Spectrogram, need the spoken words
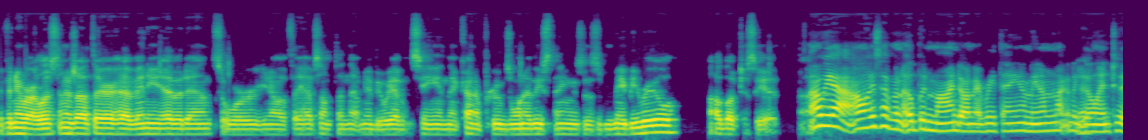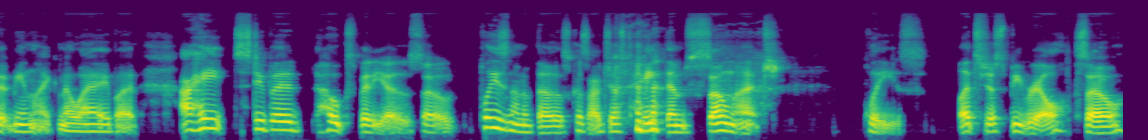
If any of our listeners out there have any evidence, or you know, if they have something that maybe we haven't seen that kind of proves one of these things is maybe real, I'd love to see it. Oh yeah, I always have an open mind on everything. I mean, I'm not going to Yeah. go into it being like no way, but I hate stupid hoax videos. So please none of those cuz I just hate them so much. Please. Let's just be real. So,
